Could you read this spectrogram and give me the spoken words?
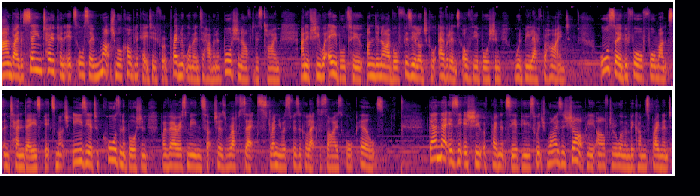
And by the same token, it's also much more complicated for a pregnant woman to have an abortion after this time. And if she were able to, undeniable physiological evidence of the abortion would be left behind. Also, before four months and 10 days, it's much easier to cause an abortion by various means such as rough sex, strenuous physical exercise, or pills. Then there is the issue of pregnancy abuse, which rises sharply after a woman becomes pregnant.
